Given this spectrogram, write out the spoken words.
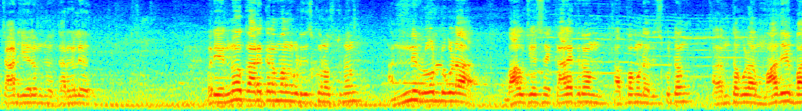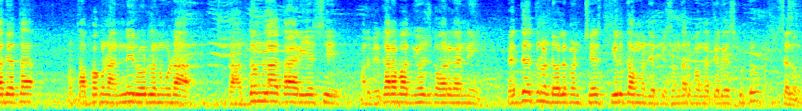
స్టార్ట్ చేయడం జరగలేదు. మరి ఎన్నో కార్యక్రమాలను కూడా తీసుకొని వస్తున్నాం. అన్ని రోడ్లు కూడా బాగు చేసే కార్యక్రమం తప్పకుండా తీసుకుంటాం. అదంతా కూడా మాదే బాధ్యత. మరి తప్పకుండా అన్ని రోడ్లను కూడా అద్దంలా తయారు చేసి మన వికారాబాద్ నియోజకవర్గాన్ని పెద్ద ఎత్తున డెవలప్మెంట్ చేసి తీరుతామని చెప్పి సందర్భంగా తెలియజేసుకుంటూ సెలవు.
